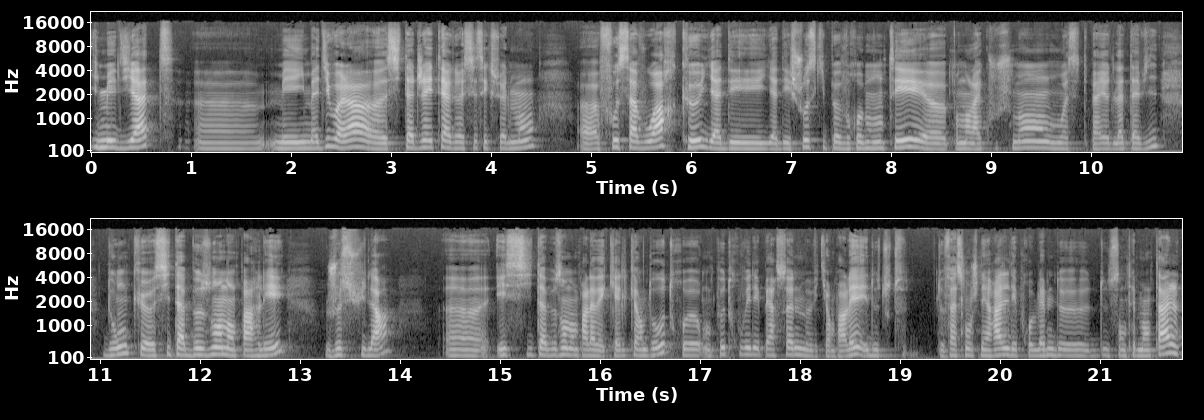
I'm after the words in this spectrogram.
immédiate, mais il m'a dit voilà si tu as déjà été agressé sexuellement. Euh, faut savoir qu'il y, a des- y a des choses qui peuvent remonter euh, pendant l'accouchement ou à cette période-là de ta vie. Donc, euh, si tu as besoin d'en parler, je suis là. Euh, et si tu as besoin d'en parler avec quelqu'un d'autre, on peut trouver des personnes qui en parler et de, toute, de façon générale des problèmes de, de santé mentale.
